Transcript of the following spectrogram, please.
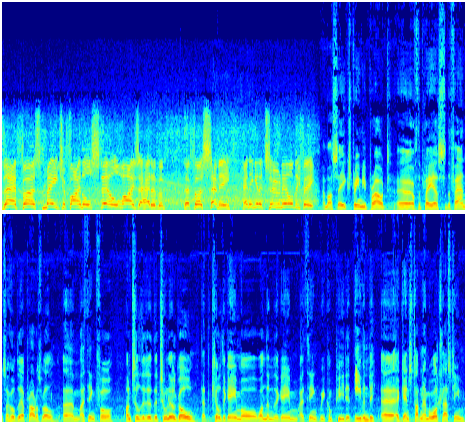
Their first major final still lies ahead of them. Their first semi ending in a 2 0 defeat. I must say, extremely proud uh, of the players, the fans. I hope they're proud as well. Um, I think for until the, the 2 0 goal that killed the game or won them the game, I think we competed evenly uh, against Tottenham, a world class team.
